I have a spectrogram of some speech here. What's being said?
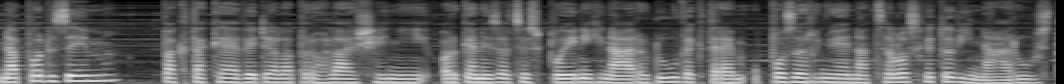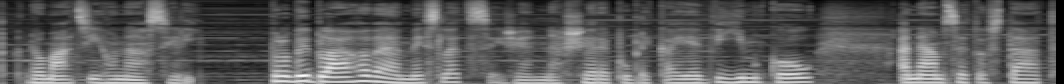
Na podzim pak také vydala prohlášení Organizace spojených národů, ve kterém upozorňuje na celosvětový nárůst domácího násilí. Bylo by bláhové myslet si, že naše republika je výjimkou a nám se to stát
